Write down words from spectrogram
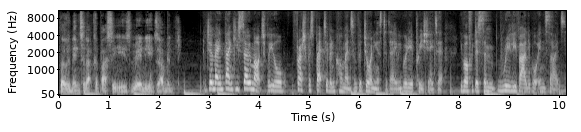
going into that capacity is really examined. Jermaine, thank you so much for your fresh perspective and comments and for joining us today. We really appreciate it. You've offered us some really valuable insights.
